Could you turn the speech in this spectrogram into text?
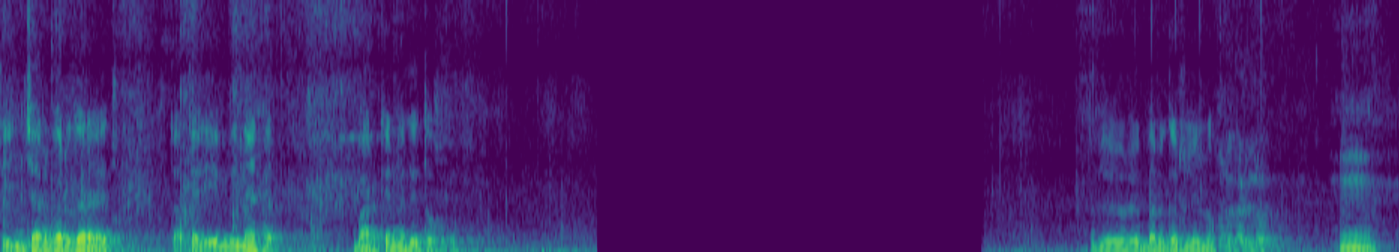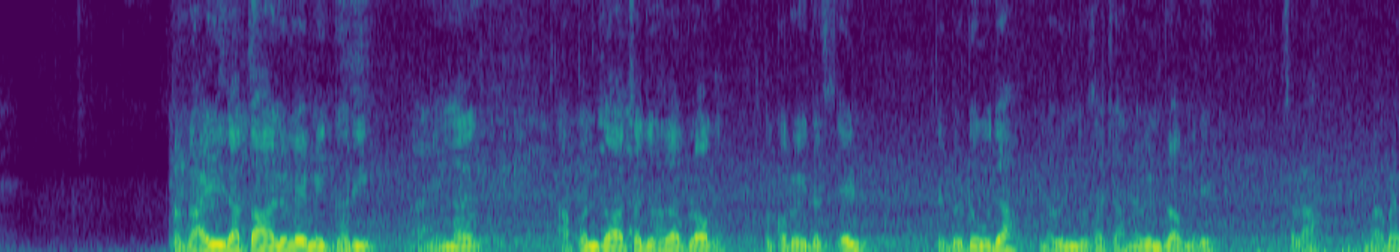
तीन चार बर्गर आहेत. तर आता हे मी नाही खात बारक्यांना देतो. ले लो रे बर्गर ले लो तर गाई आता आलेलो आहे मी घरी. आणि मग आपण जो आजचा दिवसाचा ब्लॉग आहे तो करू एकदाच एंड तर भेटू उद्या नवीन दिवसाच्या नवीन ब्लॉगमध्ये. चला बाय बाय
